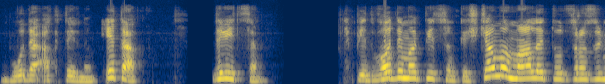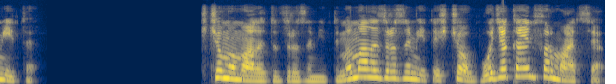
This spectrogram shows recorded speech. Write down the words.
буде активним. І так, дивіться, підводимо підсумки. Що ми мали тут зрозуміти? Що ми мали тут зрозуміти? Ми мали зрозуміти, що будь-яка інформація,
